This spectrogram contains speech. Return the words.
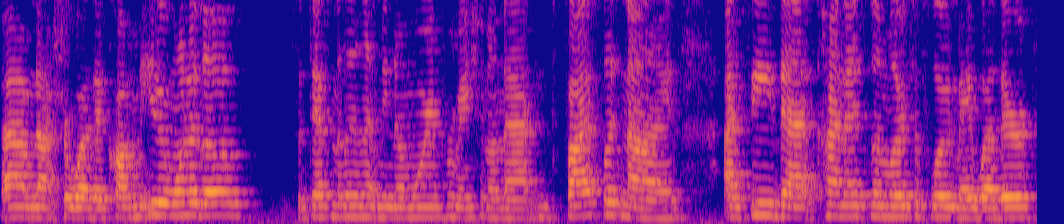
I'm not sure why they call him either one of those. So definitely let me know more information on that. He's five foot nine. I see that kind of similar to Floyd Mayweather.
